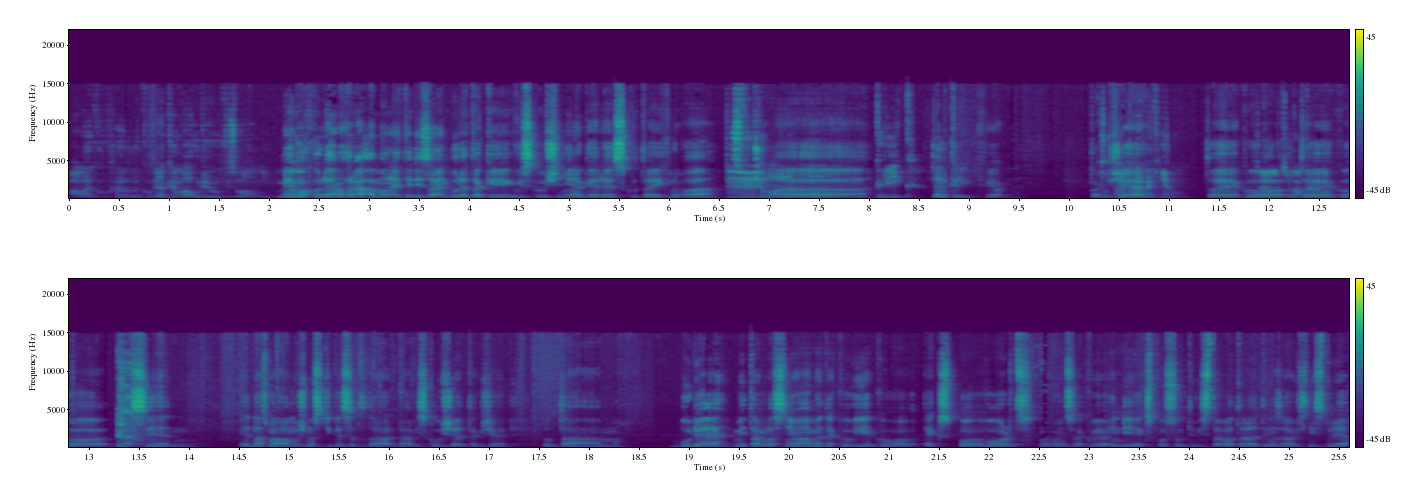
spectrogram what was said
ale chuchel jako v nějakém audio vizuálním. Mimochodem, hra Amanity Design bude taky k vyzkoušení na GDSku, ta jejich nová. Nebo... A Creek? ten Creek, jo. To Takže je pěkně, no. To je jako, To je to je jako asi jedna z mála možností, kde se to dá, dá vyzkoušet, takže to tam bude. My tam vlastně máme takový jako Expo Awards, nebo něco takového. Indie Expo jsou ty vystavatele, ty nezávislý studia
